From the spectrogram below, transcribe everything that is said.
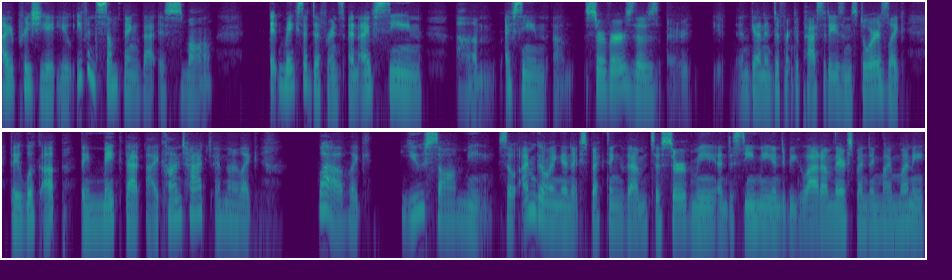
I appreciate you. Even something that is small, it makes a difference. And I've seen, um, I've seen um, servers, those are again in different capacities in stores like they look up they make that eye contact and they're like wow like you saw me so i'm going in expecting them to serve me and to see me and to be glad i'm there spending my money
